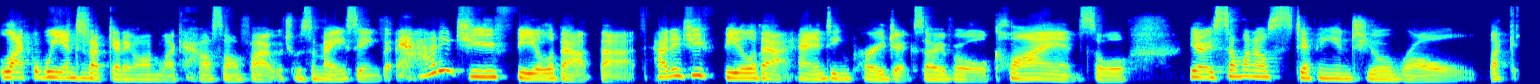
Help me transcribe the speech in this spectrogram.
like we ended up getting on like a house on fire, which was amazing. But how did you feel about that? How did you feel about handing projects over or clients or, you know, someone else stepping into your role? Like,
